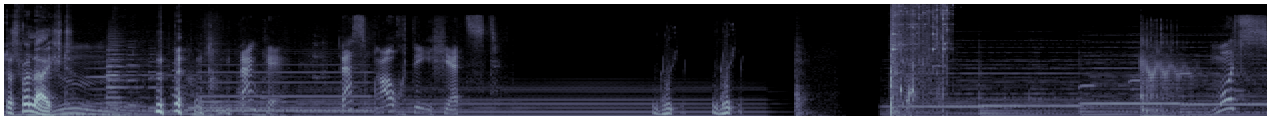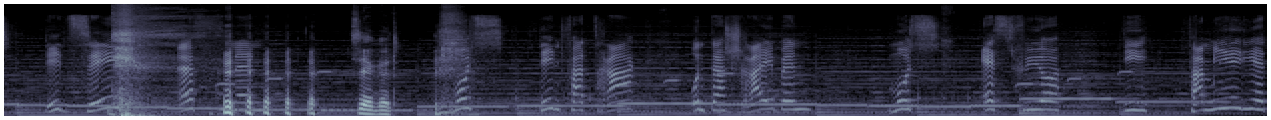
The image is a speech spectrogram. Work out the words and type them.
Das war leicht. Mm. Danke. Das brauchte ich jetzt. Muss den See öffnen. Sehr gut. Muss den Vertrag unterschreiben. Muss es für die Familie.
